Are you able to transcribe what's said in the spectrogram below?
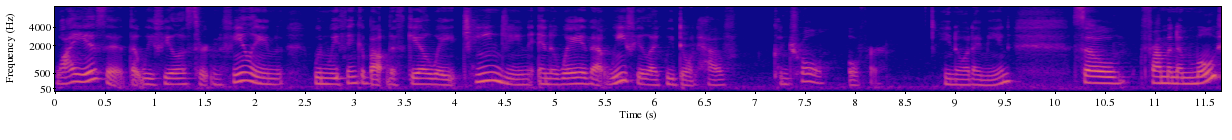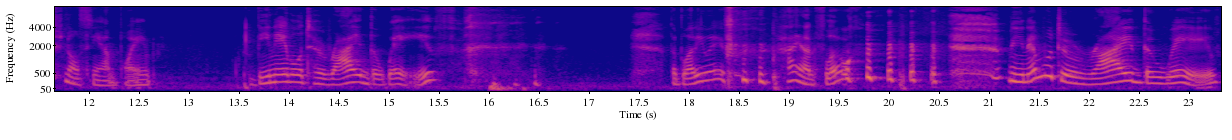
Why is it that we feel a certain feeling when we think about the scale weight changing in a way that we feel like we don't have control over? You know what I mean? So, from an emotional standpoint, being able to ride the wave, the bloody wave, high on flow, being able to ride the wave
